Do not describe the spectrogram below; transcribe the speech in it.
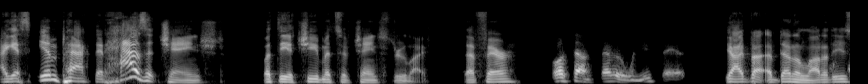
I guess, impact that hasn't changed, but the achievements have changed through life. That fair? Well, it sounds better when you say it. Yeah, I've, I've done a lot of these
